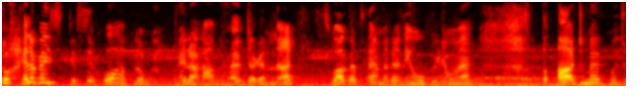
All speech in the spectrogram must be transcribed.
तो हेलो गाइस, कैसे हो आप लोग? मेरा नाम है जगन्नाथ। स्वागत है मेरे न्यू वीडियो में। तो आज मैं कुछ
